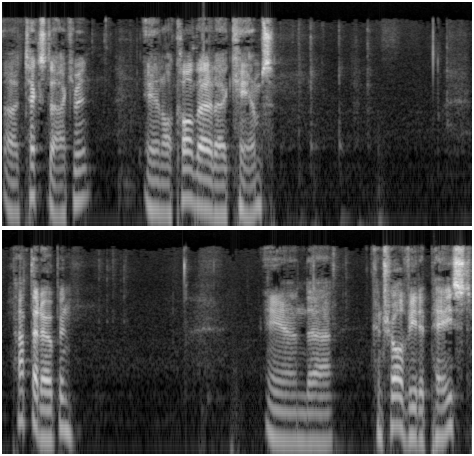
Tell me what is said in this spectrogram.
uh, text document, and I'll call that uh, CAMS. Pop that open, and Control V to paste.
